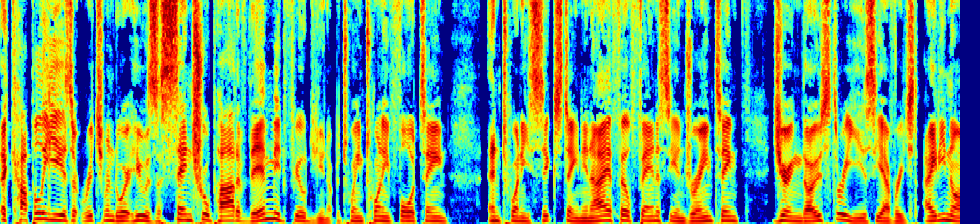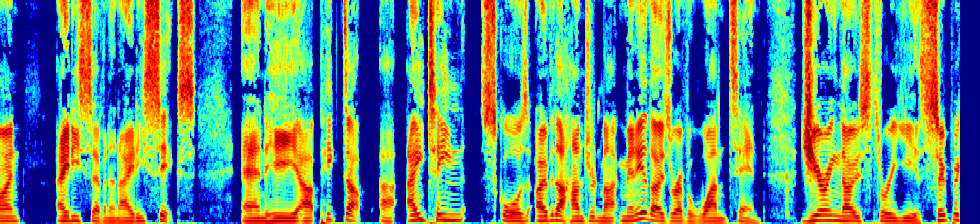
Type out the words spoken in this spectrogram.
a couple of years at Richmond where he was a central part of their midfield unit between 2014 and 2016. In AFL Fantasy and Dream Team, during those three years, he averaged 89, 87, and 86. And he uh, picked up uh, 18 scores over the 100 mark. Many of those are over 110 during those three years. Super,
